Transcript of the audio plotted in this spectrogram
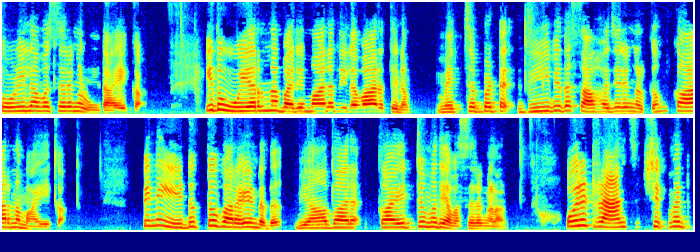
തൊഴിലവസരങ്ങൾ ഉണ്ടായേക്കാം. ഇത് ഉയർന്ന വരുമാന നിലവാരത്തിനും മെച്ചപ്പെട്ട ജീവിത സാഹചര്യങ്ങൾക്കും കാരണമായേക്കാം. പിന്നെ എടുത്തു പറയേണ്ടത് വ്യാപാര കയറ്റുമതി അവസരങ്ങളാണ്. ഒരു ട്രാൻസ്ഷിപ്മെന്റ്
